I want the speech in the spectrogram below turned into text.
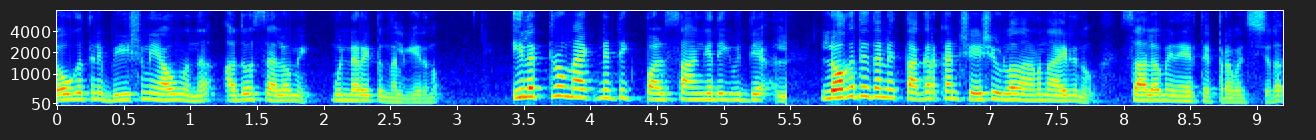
ലോകത്തിന് ഭീഷണിയാവുമെന്ന് അതോ സലോമി മുന്നറിയിപ്പ് നൽകിയിരുന്നു. ഇലക്ട്രോ മാഗ്നറ്റിക് പൾസ് സാങ്കേതികവിദ്യ ലോകത്തെ തന്നെ തകർക്കാൻ ശേഷിയുള്ളതാണെന്നായിരുന്നു സാലോമി നേരത്തെ പ്രവചിച്ചത്.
